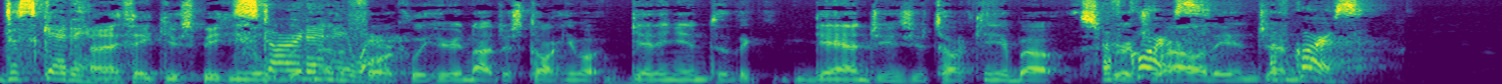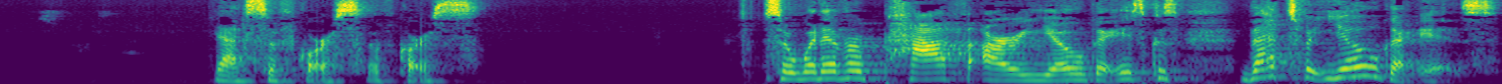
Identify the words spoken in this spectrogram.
Just get in. And I think you're speaking a little Start bit anywhere. metaphorically here. You're not just talking about getting into the Ganges. You're talking about spirituality in general. Of course. Yes, of course, of course. So whatever path our yoga is, because that's what yoga is.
